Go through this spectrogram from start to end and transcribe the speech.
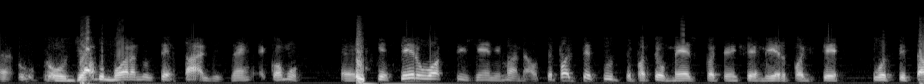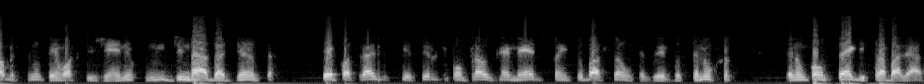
é, o, o diabo mora nos detalhes, né? É como é, esquecer o oxigênio em Manaus. Você pode ter tudo, você pode ter o médico, pode ter o enfermeiro, pode ter o hospital, mas se não tem o oxigênio, de nada adianta. Tempo atrás esqueceram de comprar os remédios para intubação, quer dizer, você não, você não consegue trabalhar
